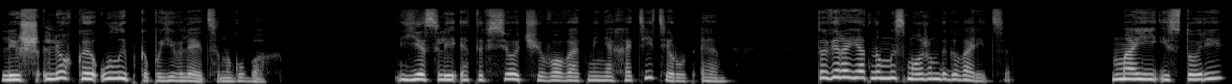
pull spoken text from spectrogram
Лишь легкая улыбка появляется на губах. «Если это все, чего вы от меня хотите, Рут Энн, то, вероятно, мы сможем договориться. Мои истории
